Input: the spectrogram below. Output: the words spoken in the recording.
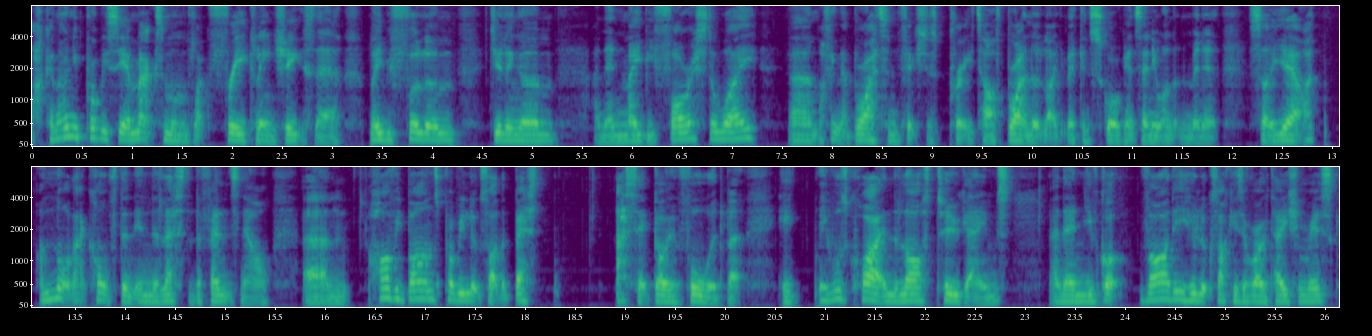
I can only probably see a maximum of like three clean sheets there. Maybe Fulham, Gillingham, and then maybe Forest away. Um, I think that Brighton fixture's pretty tough. Brighton look like they can score against anyone at the minute. So yeah, I, I'm not that confident in the Leicester defence now. Um, Harvey Barnes probably looks like the best asset going forward, but he he was quiet in the last two games. And then you've got Vardy, who looks like he's a rotation risk,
